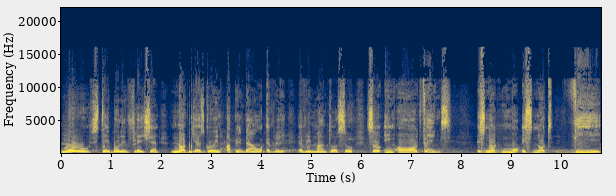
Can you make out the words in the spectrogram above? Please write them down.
Low, stable inflation, not just going up and down every every month or so. So in all things, it's not more it's not the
